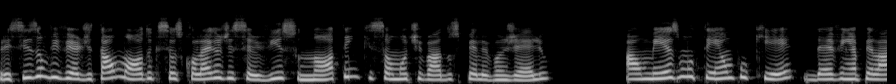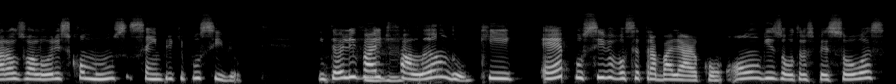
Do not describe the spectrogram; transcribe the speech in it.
Precisam viver de tal modo que seus colegas de serviço notem que são motivados pelo Evangelho, ao mesmo tempo que devem apelar aos valores comuns sempre que possível. Então, ele vai uhum. falando que é possível você trabalhar com ONGs, outras pessoas,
